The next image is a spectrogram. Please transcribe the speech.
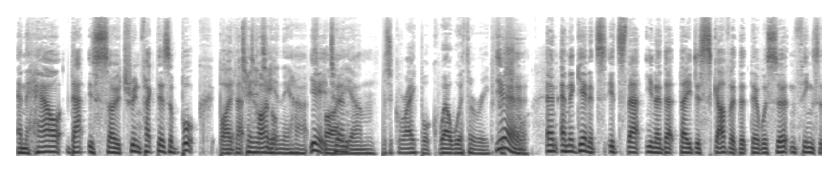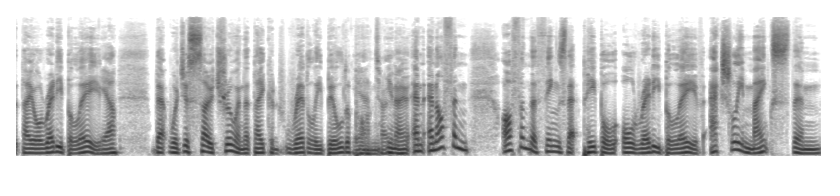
and how that is so true. In fact, there's a book by that title. in their hearts. Yeah. by, Etern- um, it's a great book, well worth a read for yeah. sure. And and again it's it's that, you know, that they discovered that there were certain things that they already believed Yeah. that were just so true and that they could readily build upon. totally. You know, and, and often often the things that people already believe actually makes them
